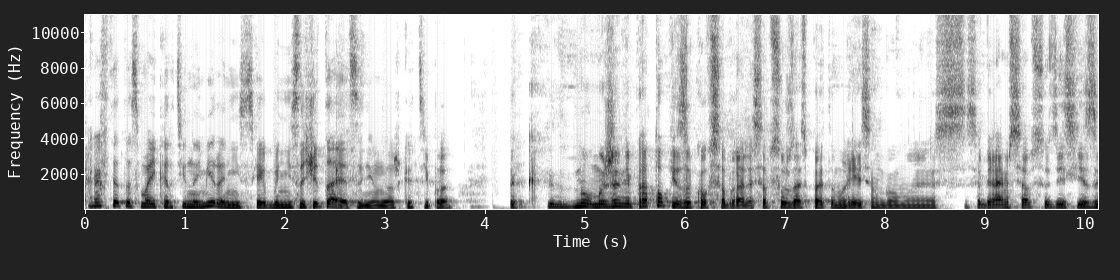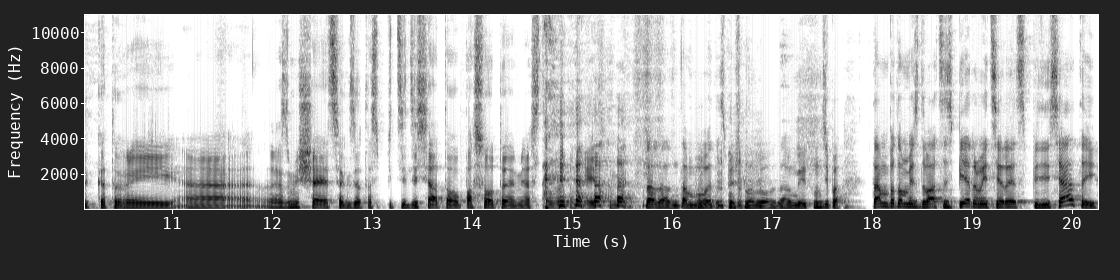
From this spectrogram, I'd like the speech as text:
как-то это с моей картиной мира не, как бы не сочетается немножко, типа... Так, ну, мы же не про топ языков собрались обсуждать по этому рейтингу. Мы собираемся обсудить язык, который э, размещается где-то с 50 по 100 место в этом рейтинге. Да-да, ну там было это смешно было, да, он говорит, ну, типа, там потом есть 21-50,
